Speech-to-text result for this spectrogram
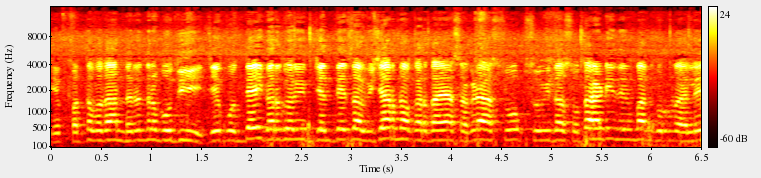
हे पंतप्रधान नरेंद्र मोदी जे कोणत्याही घरगरीब जनतेचा विचार न करता या सगळ्या सुख सुविधा स्वतःसाठी निर्माण करून राहिले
